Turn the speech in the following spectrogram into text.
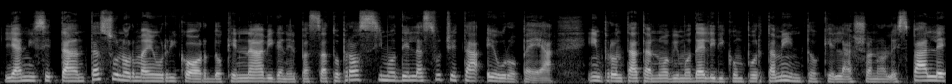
Gli anni 70 sono ormai un ricordo che naviga nel passato prossimo della società europea, improntata a nuovi modelli di comportamento che lasciano alle spalle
